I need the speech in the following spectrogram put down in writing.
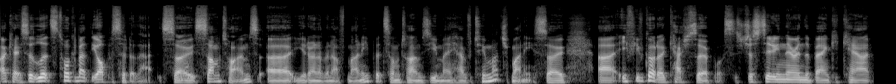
okay, so let's talk about the opposite of that. So sometimes uh, you don't have enough money, but sometimes you may have too much money. So uh, if you've got a cash surplus, it's just sitting there in the bank account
